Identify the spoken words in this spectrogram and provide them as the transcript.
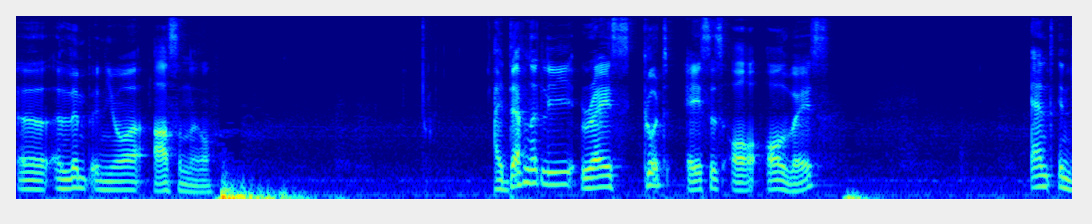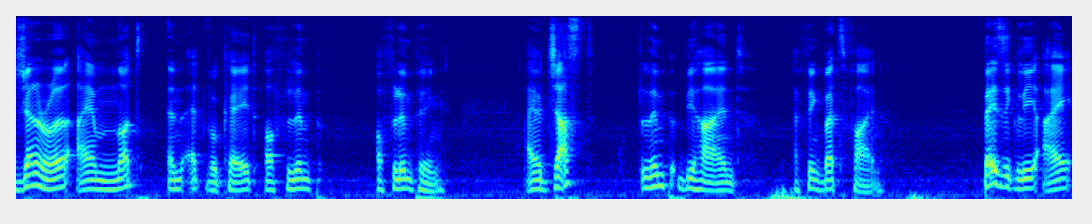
uh, a limp in your arsenal. I definitely raise good aces all, always. And in general, I am not an advocate of limp of limping. I just limp behind. I think that's fine. Basically, I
